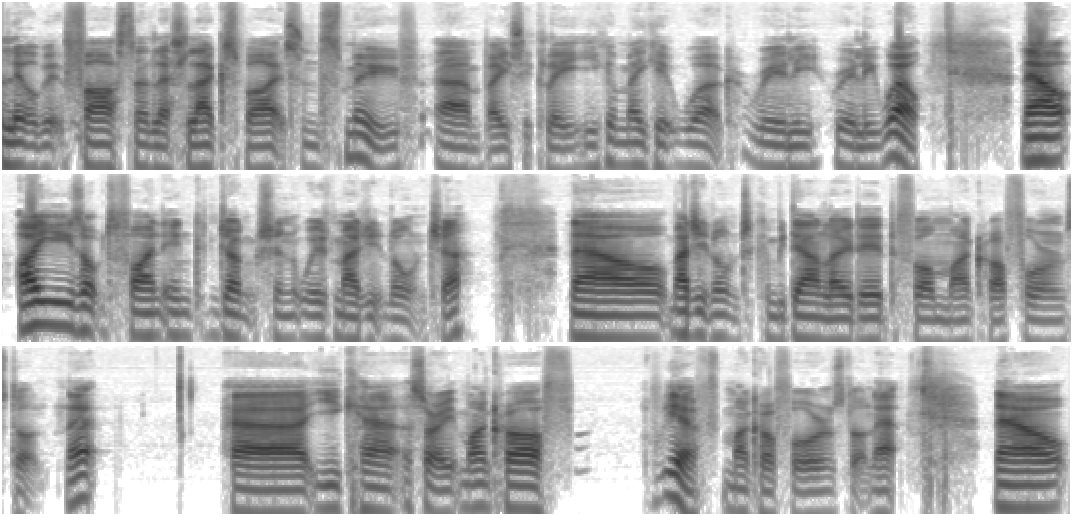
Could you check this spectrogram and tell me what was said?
a little bit faster, less lag spikes, and smooth. Um, basically, you can make it work really, really well. Now, I use Optifine in conjunction with Magic Launcher. Now, Magic Launcher can be downloaded from MinecraftForums.net. Uh, you can, uh, sorry, Minecraft, yeah, MinecraftForums.net. Now,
